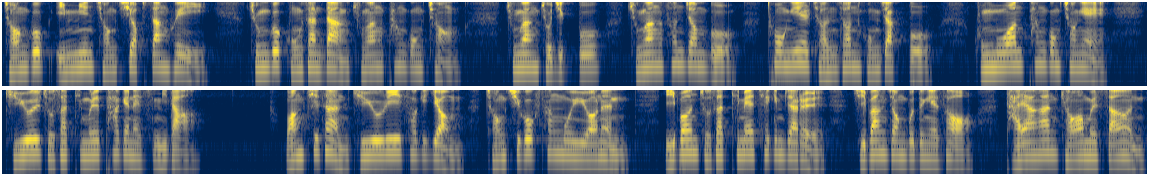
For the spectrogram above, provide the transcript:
전국 인민정치협상회의, 중국 공산당 중앙판공청, 중앙조직부, 중앙선전부, 통일전선공작부, 국무원 판공청에 기율조사팀을 파견했습니다. 왕치산 기율위 서기겸 정치국 상무위원은 이번 조사팀의 책임자를 지방정부 등에서 다양한 경험을 쌓은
